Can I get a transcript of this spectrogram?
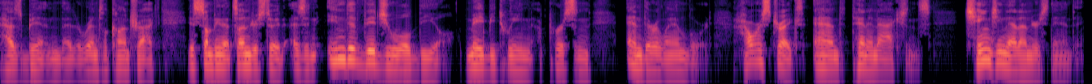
has been that a rental contract is something that's understood as an individual deal made between a person and their landlord. How are strikes and tenant actions changing that understanding?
